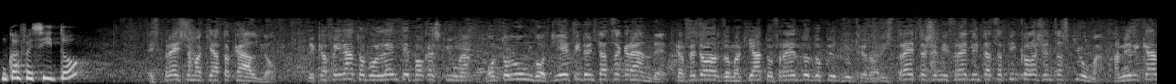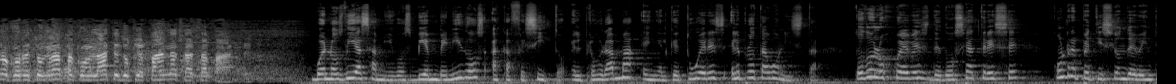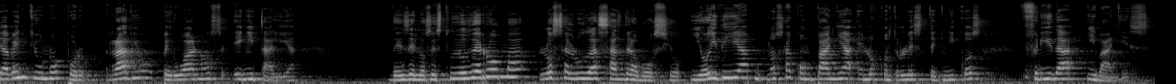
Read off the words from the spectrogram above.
Un cafecito? Espresso macchiato caldo. Decaffeinato bollente e poca schiuma. Molto lungo, tiepido in tazza grande. Caffè d'orzo macchiato freddo, doppio zucchero. Ristretto e semifreddo in tazza piccola senza schiuma. Americano corretto grappa con latte doppia panna, tazza a parte. Buenos días amigos, bienvenidos a Cafecito, el programa en el que tú eres el protagonista. Todos los jueves de 12 a 13 con repetición de 20 a 21 por Radio Peruanos en Italia. Desde los estudios de Roma los saluda Sandra Bocio y hoy día nos acompaña en los controles técnicos Frida Ibáñez.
